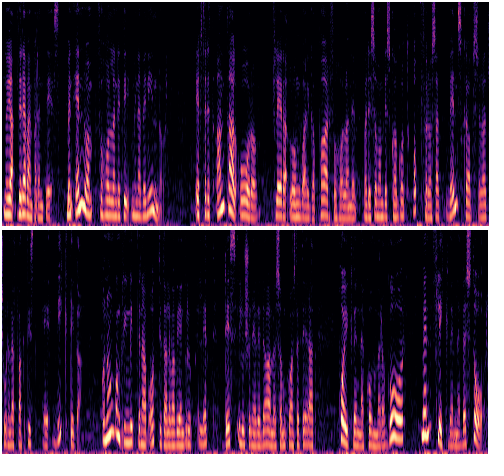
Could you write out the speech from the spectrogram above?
Nåja, det där var en parentes. Men ännu om förhållandet till mina väninnor. Efter ett antal år och flera långvariga parförhållanden var det som om det skulle ha gått upp för oss att vänskapsrelationerna faktiskt är viktiga. Och någon gång kring mitten av 80-talet var vi en grupp lätt desillusionerade damer som konstaterade att pojkvänner kommer och går, men flickvänner består.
